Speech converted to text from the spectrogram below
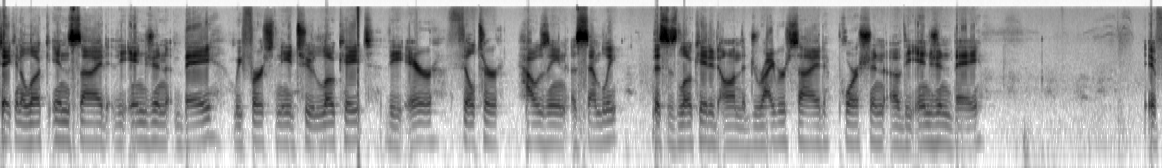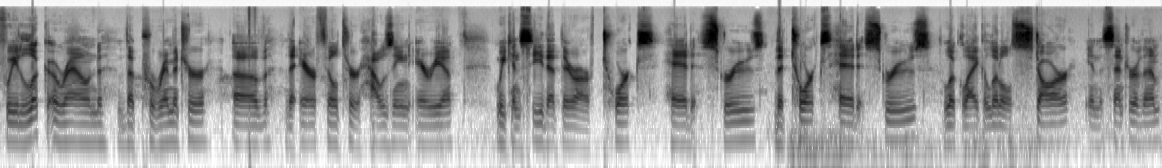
Taking a look inside the engine bay, we first need to locate the air filter housing assembly. This is located on the driver's side portion of the engine bay. If we look around the perimeter of the air filter housing area, we can see that there are Torx head screws. The Torx head screws look like a little star in the center of them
